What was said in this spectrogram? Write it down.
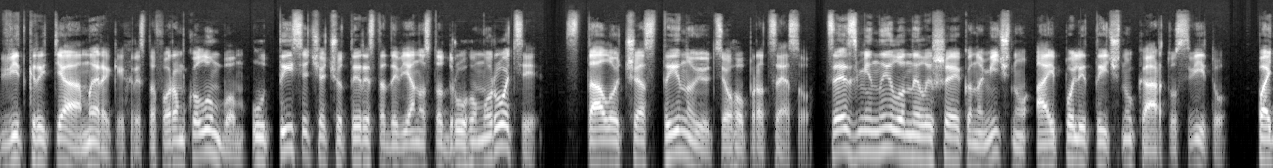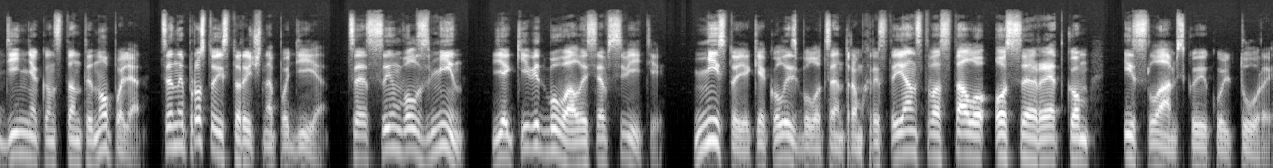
Відкриття Америки Христофором Колумбом у 1492 році стало частиною цього процесу. Це змінило не лише економічну, а й політичну карту світу. Падіння Константинополя це не просто історична подія, це символ змін, які відбувалися в світі. Місто, яке колись було центром християнства, стало осередком ісламської культури.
